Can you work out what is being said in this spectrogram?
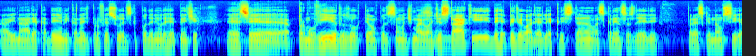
aí na área acadêmica, né, de professores que poderiam de repente é, ser promovidos ou ter uma posição de maior Sim. destaque e de repente, olha, ele é cristão, as crenças dele parece que não se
